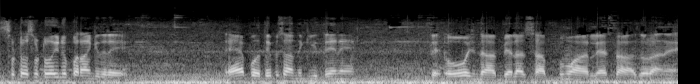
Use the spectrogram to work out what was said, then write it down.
ਸੁੱਟੋ ਸੁੱਟੋ ਇਹਨੂੰ ਪਰਾਂ ਕਿਧਰੇ। ਇਹ ਪੌਦੇ ਪਸੰਦ ਕੀਤੇ ਨੇ ਤੇ ਉਹ ਜਨਾਬ ਵਾਲਾ ਸੱਪ ਮਾਰ ਲਿਆ ਸਾਧ ਹੋਰਾਂ ਨੇ।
